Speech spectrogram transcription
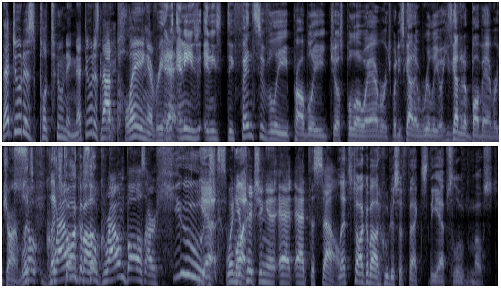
that dude is platooning. That dude is not playing every day. And, and he's and he's defensively probably just below average, but he's got a really he's got an above average arm. Let's so let's ground, talk about so ground balls are huge Yes, when you're pitching it at, at the cell. let's talk about who this affects the absolute most.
